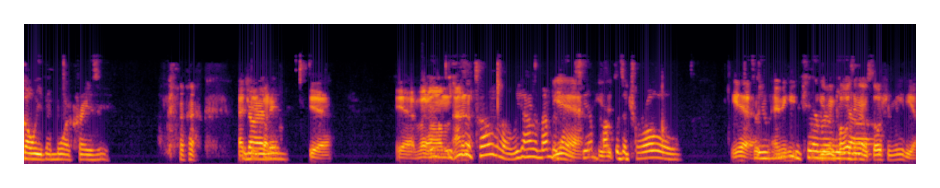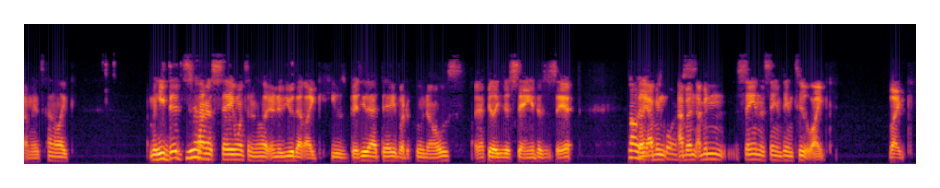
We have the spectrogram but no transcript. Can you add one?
go even more crazy. That's you know really what I funny. mean? Yeah, yeah, but um, he's a troll though. We gotta remember Yeah, that. CM Punk is a troll. Yeah, So you- and he, he's can't been posting uh, on social media. I mean, it's kind of like, I mean, he did Yeah. kind of say once in another interview that like he was busy that day, but who knows? Like, I feel like he's just saying it just to say it. No, like yeah, I've been, of course. I've been, I've been saying the same thing too. Like, like,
